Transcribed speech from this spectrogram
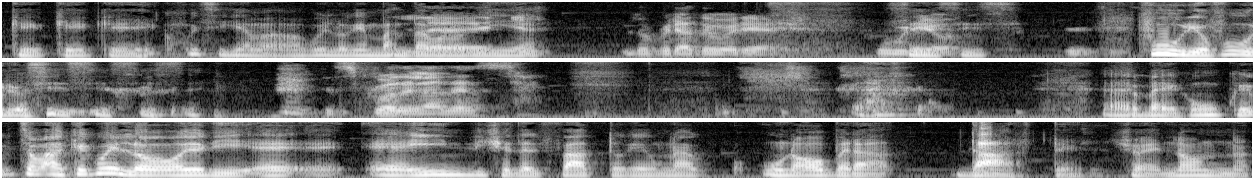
che, che, che, come si chiamava? Quello che mandavano il, via. L'operatore Furio. Sì, sì, sì. Furio, Furio, sì, sì, sì. sì. che scuote la testa. Eh, beh, comunque, insomma, anche quello voglio dire, è, è indice del fatto che è una, un'opera d'arte, cioè non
